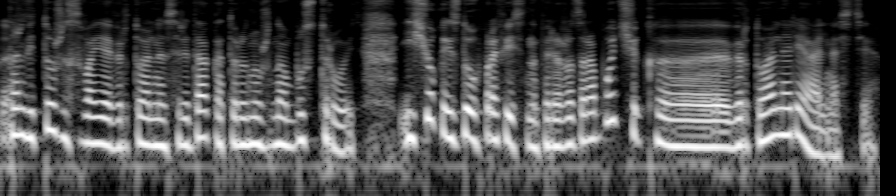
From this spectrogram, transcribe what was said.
там ведь тоже своя виртуальная среда, которую нужно обустроить. Еще из новых профессий, например, разработчик э, виртуальной реальности.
